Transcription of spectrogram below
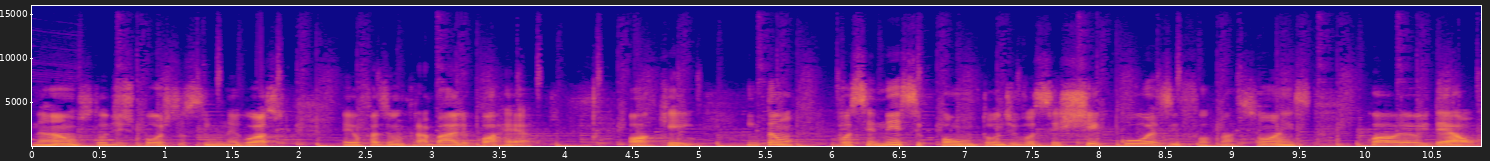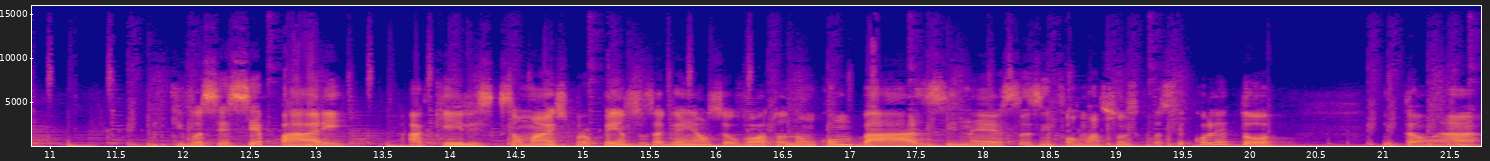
Não, estou disposto sim. O negócio é eu fazer um trabalho correto. Ok. Então, você nesse ponto onde você checou as informações, qual é o ideal? Que você separe aqueles que são mais propensos a ganhar o seu voto ou não com base nessas informações que você coletou. Então, ah,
